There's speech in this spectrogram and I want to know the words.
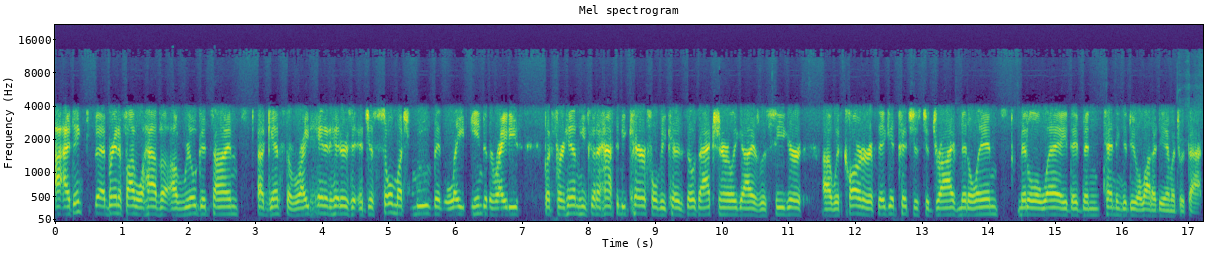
I, I think that Brandon Pfaadt will have a, a real good time against the right-handed hitters. it just so much movement late into the righties. But for him, he's going to have to be careful because those action early guys with Seager, uh, with Carter, if they get pitches to drive middle in, middle away, they've been tending to do a lot of damage with that.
